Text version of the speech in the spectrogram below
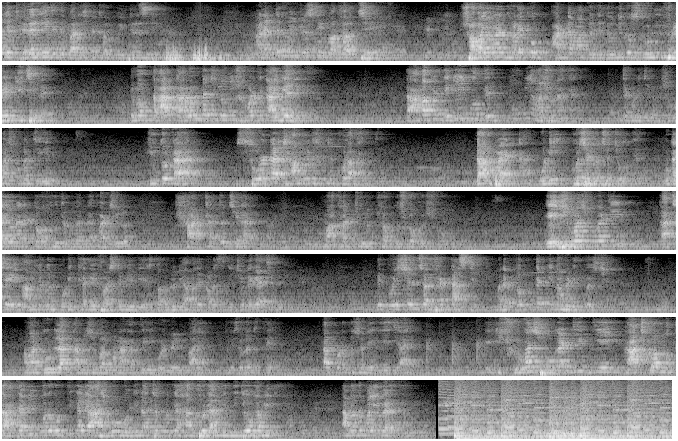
যে ঠেলে নিয়ে যেতে পারে, সেটা খুব ইন্টারেস্টিং আরেকটা খুব ইন্টারেস্টিং কথা হচ্ছে, সবাই ওনার ঘরে খুব আড্ডা মারতে যেত, উনি খুব স্টুডেন্ট ফ্রেন্ডলি ছিলেন। এবং তার কারণটা ছিল উনি সবার থেকে আইডিয়া নিতেন। তা আমাকে দেখলেই বলতেন, তুমি আসো না কেন? ইচ্ছা করেছিলাম। সুভাষ মুখার্জি জুতোটার সোলটার সামনের সোজা খোলা থাকতো। ডান পায়েরটা, উনি ঘষে ঘষে চলতেন। ওটাই ওনার একটা অদ্ভুত রকমের ব্যাপার ছিল। শার্ট থাকতো ছেঁড়া মাথার চুল সব উস্কো খুস্কো এই সুভাষ মুখার্জির কাছে আমি যখন পরীক্ষা দিয়ে ফার্স্ট এমবিবিএস তখন উনি আমাদের কলেজ থেকে চলে গেছেন। The questions are fantastic মানে প্রত্যেক ইনোভেটিভ কোয়েশ্চেন আমার গুড লাক আমি সুপার মনার হাত থেকে গোল্ড মেডেল পাই ফিজিওলজিতে তারপরে তো সব এগিয়ে যায়। এই সুভাষ মুখার্জির যে কাজকর্ম, তাতে আমি পরবর্তীকালে আসব, বদ্রীনাথ চক্রবর্তীর হাত ধরে আমি নিজেও ভাবিনি। আমরা তো পালিয়ে বেড়াতাম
